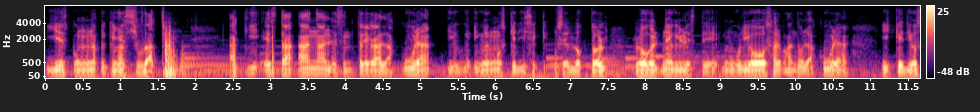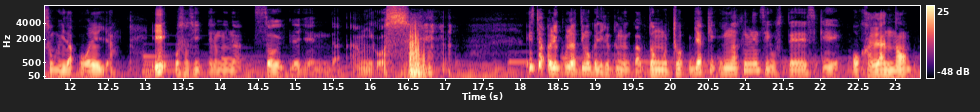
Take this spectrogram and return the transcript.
y es como una pequeña ciudad. Aquí esta Ana les entrega la cura y, vemos que dice que pues, el doctor Robert Neville este, murió salvando la cura y que dio su vida por ella. Y pues así termina Soy leyenda, amigos. Esta película tengo que decir que me impactó mucho, ya que imagínense ustedes que ojalá no,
